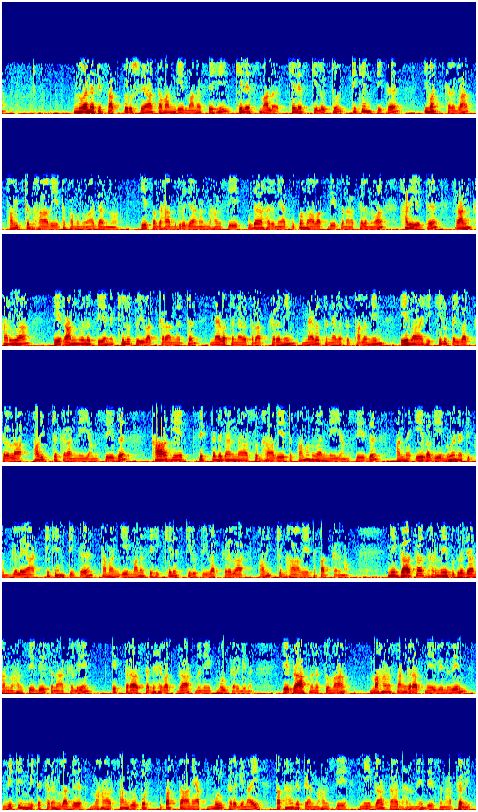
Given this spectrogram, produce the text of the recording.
නුවණැති සත්පුරුෂයා Tamanගේ මනසෙහි කෙලෙස් මල කෙලෙස් කිලුටු ටිකෙන් ටික ඉවත් කරලා පවිත්‍ර භාවයට පමුණවා ගන්නවා. ඒ සඳහා බුදුරජාණන් වහන්සේ උදාහරණයක් උපමාවක් දේශනා කරනවා. හරියට රන් කරුවා ඒ රන්වල තියෙන කිලුට ඉවත් කරන්නට නැවත නැවත රත් කරමින් නැවත නැවත තලමින් ඒවාහි කිලුට ඉවත් කරලා පවිත්‍ර කරන්නේ යම්සේද? කාගේ සිත්තද ගන්නා ස්වභාවයට පමනවන්නේ යම්සේද? අන්න ඒ වගේ නුවණැති පුද්ගලයා ටිකෙන් ටික Tamanගේ මනසෙහි කෙලෙස් කිලුට ඉවත් කරලා පවිත්‍ර භාවයට පත් කරනවා. මේ ගාථා ධර්මයේ බුදුරජාණන් වහන්සේ දේශනා කළේ එක්තරා සදහැවත් බ්‍රාහ්මණයෙක් මුල් කරගෙන. ඒ බ්‍රාහ්මණතුමා මහා සංඝරත්නයේ වෙනුවෙන් විටින් විට කරන ලද මහා සංඝ උපස්ථානයක් මුල් කරගෙනයි තථාගතයන් වහන්සේ මේ ගාථා ධර්මයේ දේශනා කළේ.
